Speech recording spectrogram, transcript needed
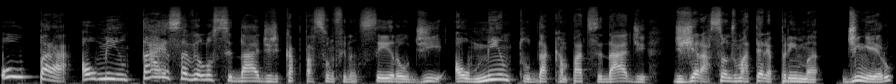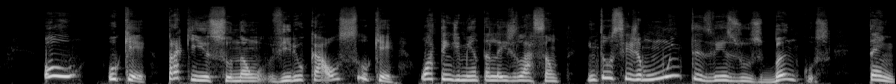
ou para aumentar essa velocidade de captação financeira ou de aumento da capacidade de geração de matéria-prima, dinheiro, ou o que? Para que isso não vire o caos, o que? O atendimento à legislação. Então, ou seja, muitas vezes os bancos tem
